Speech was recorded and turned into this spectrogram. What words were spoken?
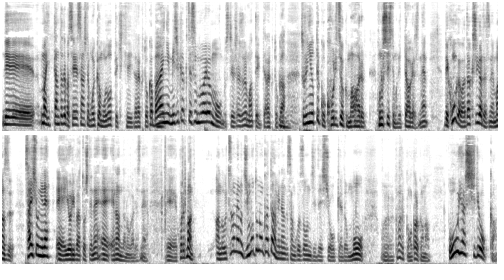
で、まあ一旦例えば生産してもう一回戻ってきていただくとか、場合に短くて済む場合はもう駐車場で待っていただくとか、それによってこう効率よく回る、このシステムでいったわけですね。で、今回私がですね、まず最初にね、えー寄り場としてね、えー選んだのがですね、えーこれまあ、あの宇都宮の地元の方は皆さんご存知でしょうけども、うん熊崎君わかるかな？大谷資料館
